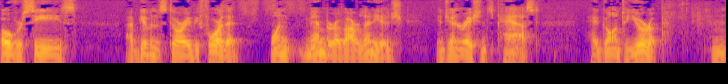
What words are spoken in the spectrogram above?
oversees. I've given a story before that one member of our lineage in generations past had gone to Europe. Hmm?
